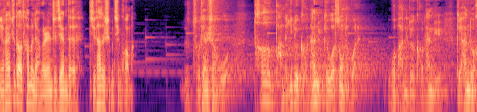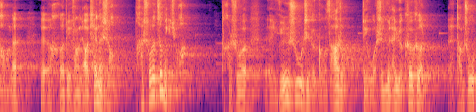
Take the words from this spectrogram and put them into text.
你还知道他们两个人之间的其他的什么情况吗？昨天上午，他把那一对狗男女给我送了过来，我把那对狗男女给安顿好了。呃，和对方聊天的时候，他说了这么一句话，他说：“呃，云舒这个狗杂种，对我是越来越苛刻了。”当初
